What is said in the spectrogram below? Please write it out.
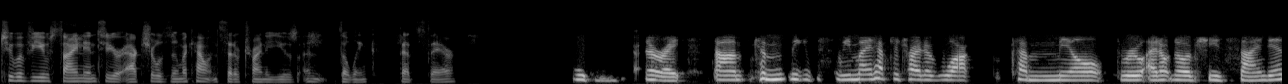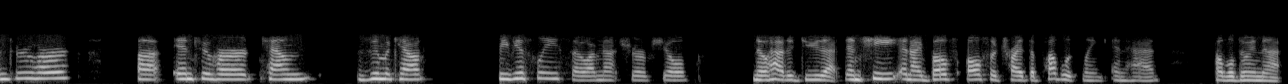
two of you sign into your actual Zoom account instead of trying to use an, the link that's there. Okay. All right. Um, Cam- we, we might have to try to walk Camille through. I don't know if she's signed in through her, uh, into her town Zoom account previously, so I'm not sure if she'll know how to do that. And she and I both also tried the public link and had trouble doing that.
